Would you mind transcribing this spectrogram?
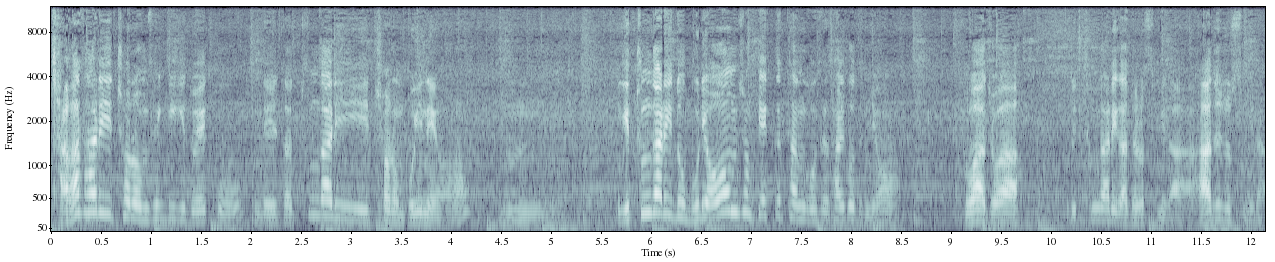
자가사리처럼 생기기도 했고 근데 일단 퉁가리처럼 보이네요. 음 이게 퉁가리도 물이 엄청 깨끗한 곳에 살거든요. 좋아 좋아. 우리 퉁가리가 들었습니다. 아주 좋습니다.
